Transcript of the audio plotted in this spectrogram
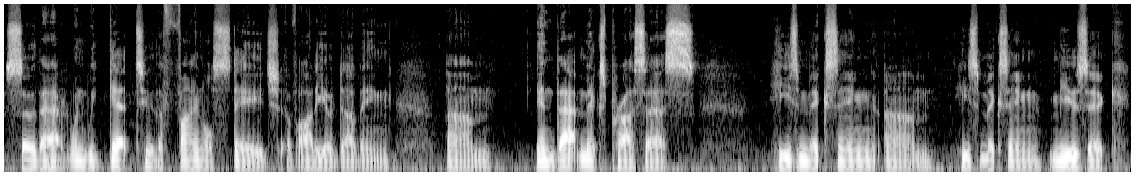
so that when we get to the final stage of audio dubbing, um, in that mix process, he's mixing um, he's mixing music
